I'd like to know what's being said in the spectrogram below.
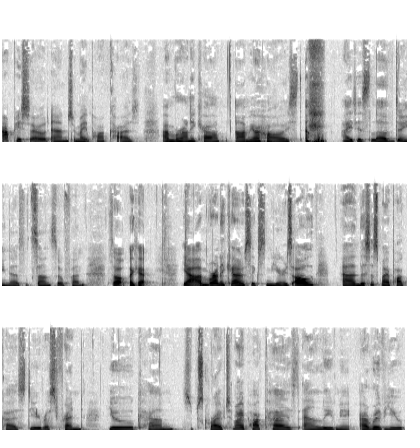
episode and to my podcast. I'm Veronica, I'm your host. I just love doing this, it sounds so fun. So, okay, yeah, I'm Veronica, I'm 16 years old, and this is my podcast, Dear Best Friend. You can subscribe to my podcast and leave me a review.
